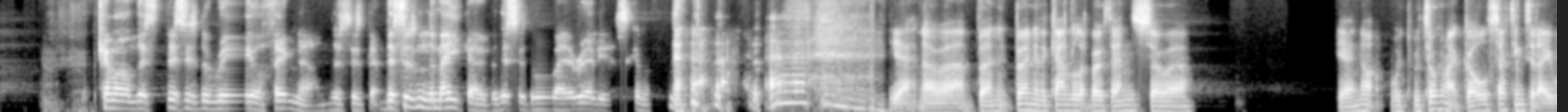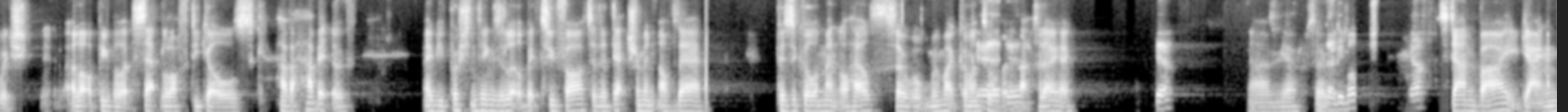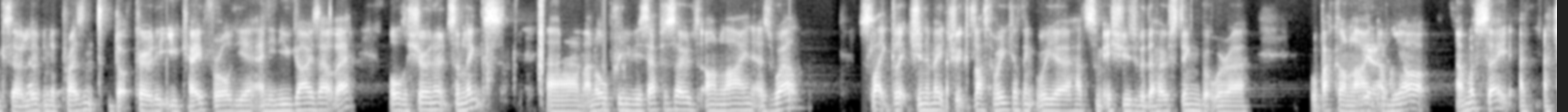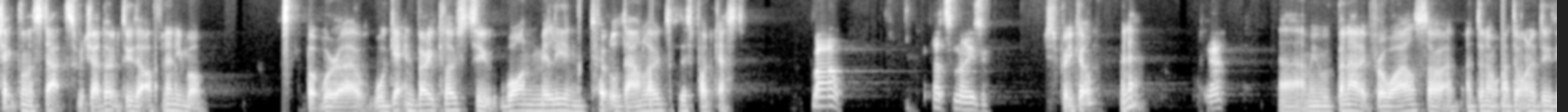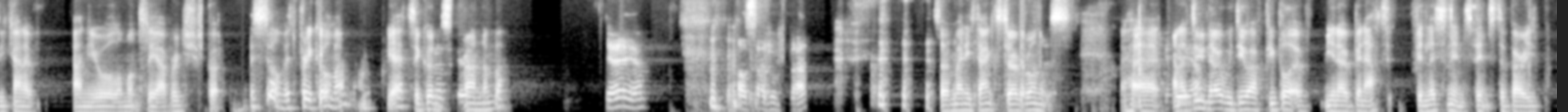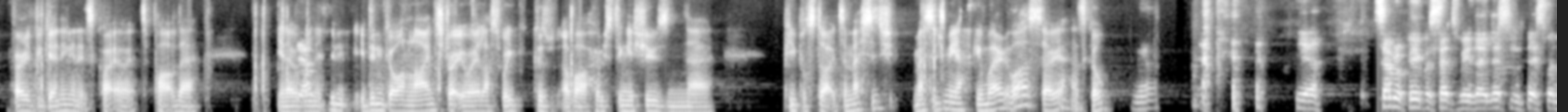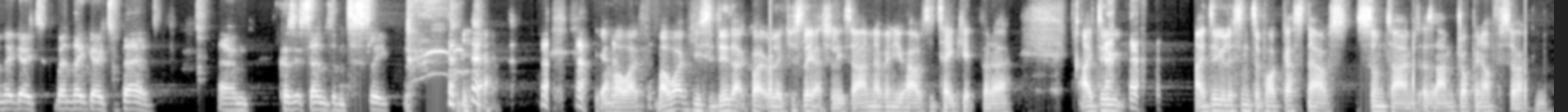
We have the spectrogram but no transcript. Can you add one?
Come on, this this is the real thing now. This is this isn't the makeover. This is the way it really is. Come on. yeah, no, uh, burning burning the candle at both ends. So uh, yeah, not we're, we're talking about goal setting today, which a lot of people that set lofty goals have a habit of maybe pushing things a little bit too far to the detriment of their physical and mental health. So we might come on yeah, to yeah. that today. Hey? Yeah. Um, yeah. So yeah. stand by, gang. So liveinthepresent.co.uk for all your any new guys out there. All the show notes and links, um, and all previous episodes online as well. Slight glitch in the matrix last week. I think we uh, had some issues with the hosting, but we're uh, we're back online, yeah. and we are. I must say, I, I checked on the stats, which I don't do that often anymore but we're uh, we're getting very close to one million total downloads for this podcast. Wow, that's amazing. It's pretty cool, isn't it? Yeah. Uh, I mean, we've been at it for a while, so I, I, don't know. I don't want to do the kind of annual or monthly average, but it's still it's pretty cool, man. Yeah, it's a good, good. round number. Yeah, yeah. I'll settle for that. so many thanks to everyone that's, uh, and I do know we do have people that have you know been at been listening since the very very beginning, and it's quite a, it's part of their, you know, yeah. when it didn't it didn't go online straight away last week because of our hosting issues, and uh, people started to message message me asking where it was. So yeah, that's cool. Yeah, yeah. Several people said to me they listen to this when they go to when they go to bed because um, it sends them to sleep. yeah. yeah, my wife. My wife used to do that quite religiously, actually. So I never knew how to take it, but uh, I do. I do listen to podcasts now sometimes as I'm dropping off, so I can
